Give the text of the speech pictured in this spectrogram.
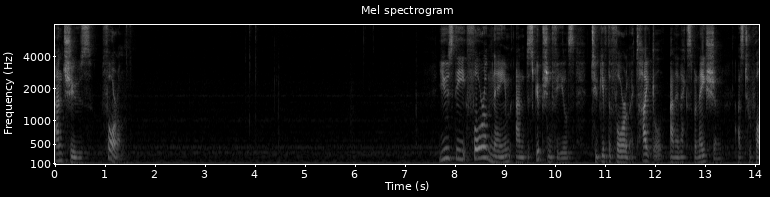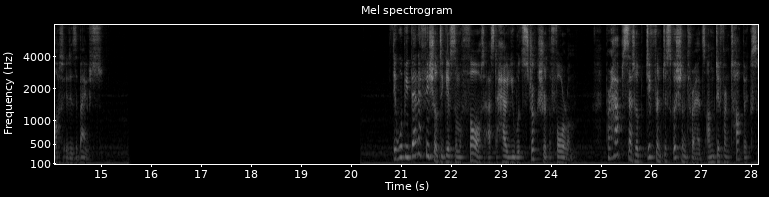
and choose Forum. Use the forum name and description fields to give the forum a title and an explanation as to what it is about. It would be beneficial to give some thought as to how you would structure the forum. Perhaps set up different discussion threads on different topics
